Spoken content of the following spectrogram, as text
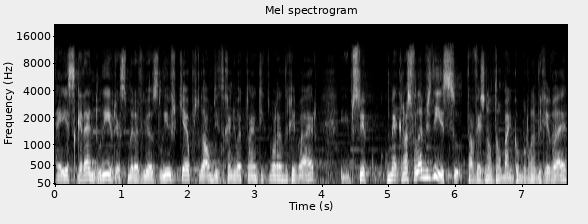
a esse grande livro, esse maravilhoso livro que é o Portugal Mediterrâneo Atlântico de Orlando Ribeiro e perceber como é que nós falamos disso. Talvez não tão bem como Orlando Ribeiro,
